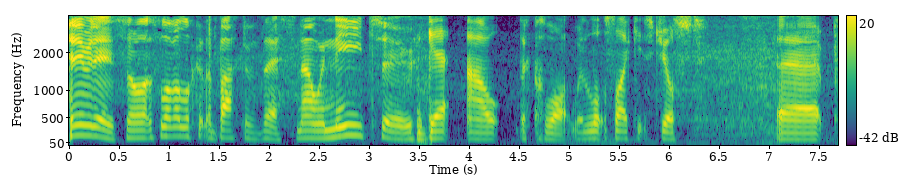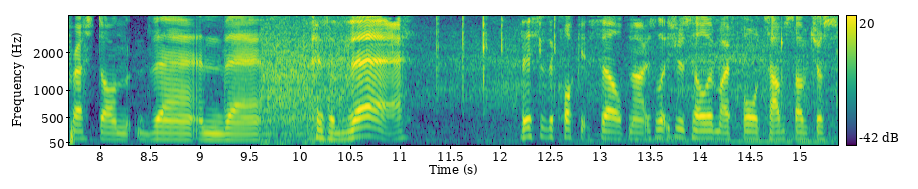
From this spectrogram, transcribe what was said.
Here it is, so let's have a look at the back of this. Now we need to get out the clock. It looks like it's just uh, pressed on there and there. Okay, so there, this is the clock itself. Now it's literally just holding my four tabs, so I've just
